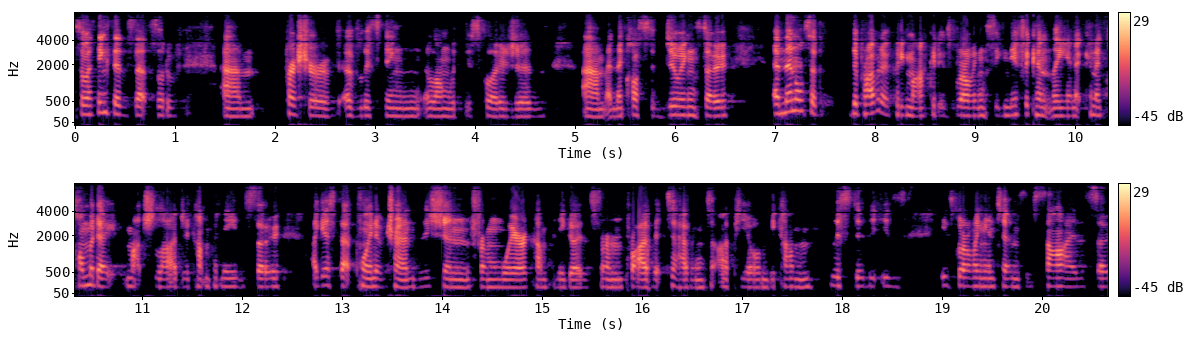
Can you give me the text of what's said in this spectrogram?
so I think there's that sort of um, pressure of, of, listing along with disclosures um, and the cost of doing so. And then also the private equity market is growing significantly and it can accommodate much larger companies. So I guess that point of transition from where a company goes from private to having to IPO and become listed is is growing in terms of size. So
